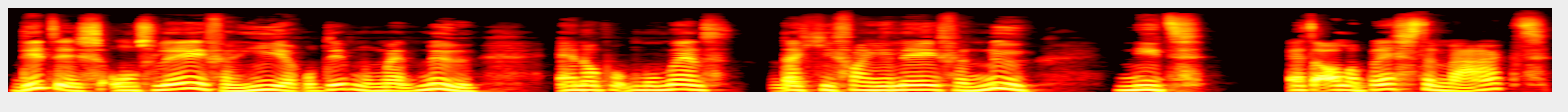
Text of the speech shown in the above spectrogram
Dit is ons leven hier op dit moment nu. En op het moment dat je van je leven nu niet het allerbeste maakt,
